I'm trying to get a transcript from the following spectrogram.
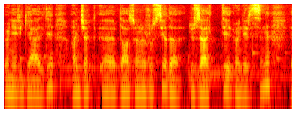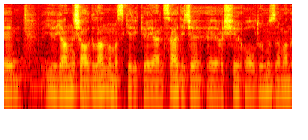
öneri geldi. Ancak e, daha sonra Rusya da düzeltti önerisini. Yanlış algılanmaması gerekiyor. Yani sadece aşı olduğunuz zaman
